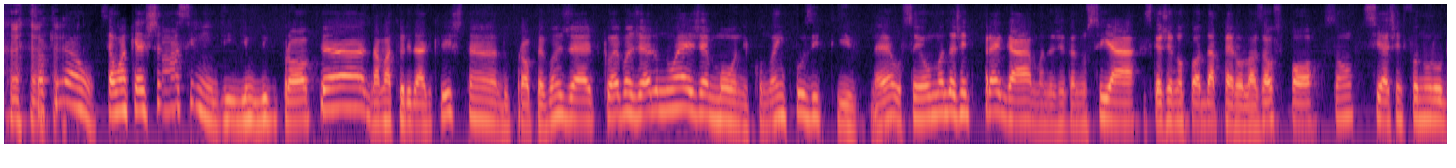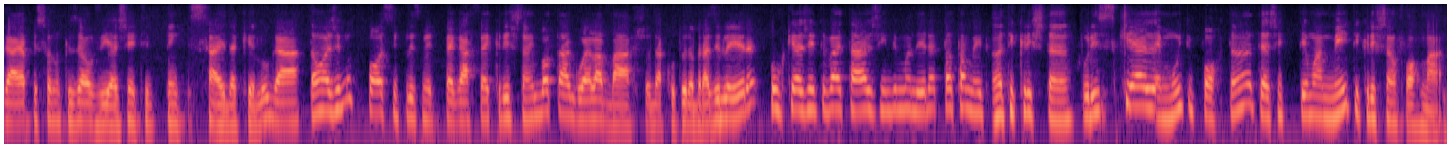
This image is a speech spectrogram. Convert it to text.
Só que não. Isso é uma questão assim de, de- de própria da maturidade cristã, do próprio evangelho, porque o evangelho não é hegemônico, não é impositivo, né? O Senhor manda a gente pregar, manda a gente anunciar, diz que a gente não pode dar pérolas aos porcos. Então, se a gente for num lugar e a pessoa não quiser ouvir, a gente tem que sair daquele lugar. Então, a gente não pode simplesmente pegar a fé cristã e botar a goela abaixo da cultura brasileira, porque a gente vai estar agindo de maneira maneira totalmente anticristã. Por isso que é, é muito importante a gente ter uma mente cristã formada,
